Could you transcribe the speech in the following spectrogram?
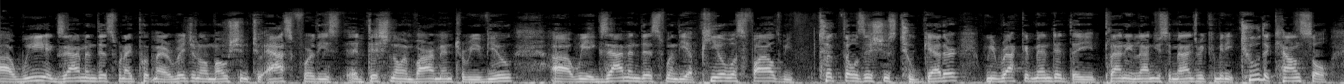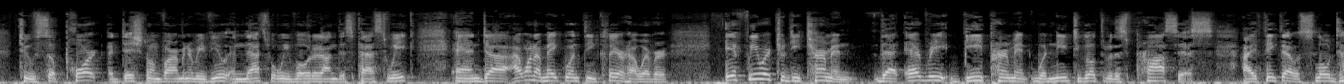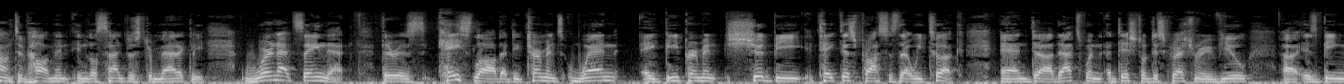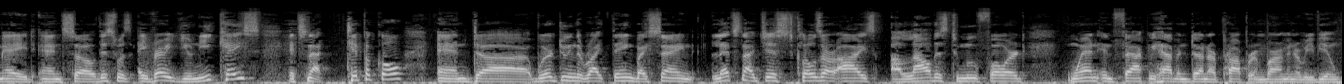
Uh, we examined this when I put my original motion to ask for these additional environmental review. Uh, we examined this when the appeal was filed. We took those issues together. We recommended the Planning, Land Use, and Management Committee to the Council to support additional environmental review, and that's what we voted on this past week. And uh, I want to make one thing clear, however. If we were to determine that every B permit would need to go through this process, I think that would slow down development in Los Angeles dramatically. We're not saying that. There is case law that determines when a B permit should be take this process that we took, and uh, that's when additional discretionary review uh, is being made. And so this was a very unique case. It's not typical, and uh, we're doing the right thing by saying let's not just close our eyes, allow this to move forward, when in fact we haven't done our proper environmental review.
